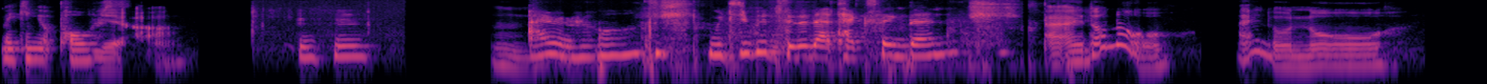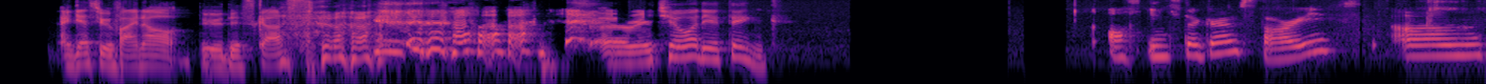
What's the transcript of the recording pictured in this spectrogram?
making a post? yeah. Mm-hmm. Mm. I don't know. Would you consider that texting then? I, I don't know. I don't know. I guess we'll find out. We'll discuss. uh, Rachel, what do you think? Of Instagram stories, um,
